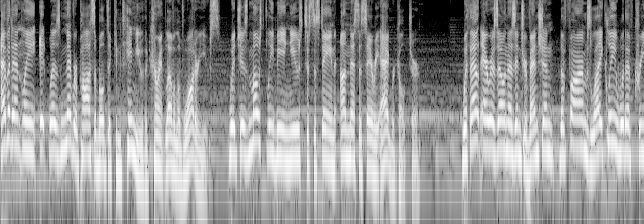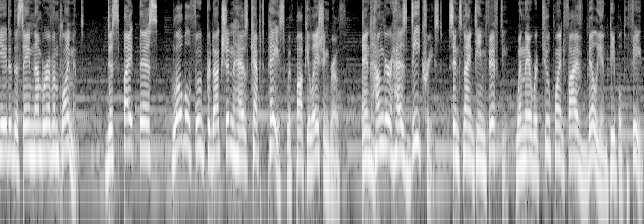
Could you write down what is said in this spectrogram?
Evidently, it was never possible to continue the current level of water use, which is mostly being used to sustain unnecessary agriculture. Without Arizona's intervention, the farms likely would have created the same number of employment. Despite this, global food production has kept pace with population growth, and hunger has decreased since 1950, when there were 2.5 billion people to feed.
